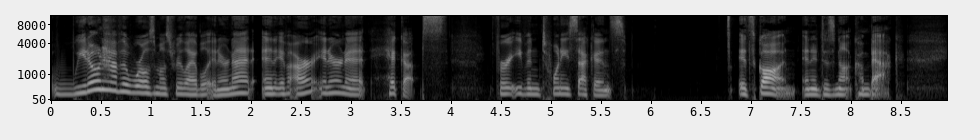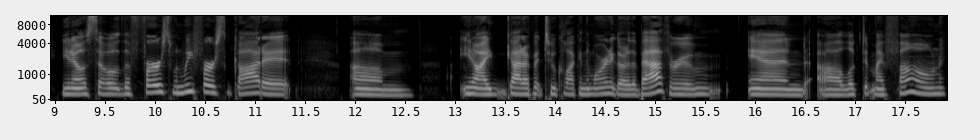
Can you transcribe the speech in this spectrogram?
we don't have the world's most reliable internet. And if our internet hiccups for even 20 seconds, it's gone and it does not come back. You know, so the first, when we first got it, um, you know, I got up at two o'clock in the morning to go to the bathroom and uh, looked at my phone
